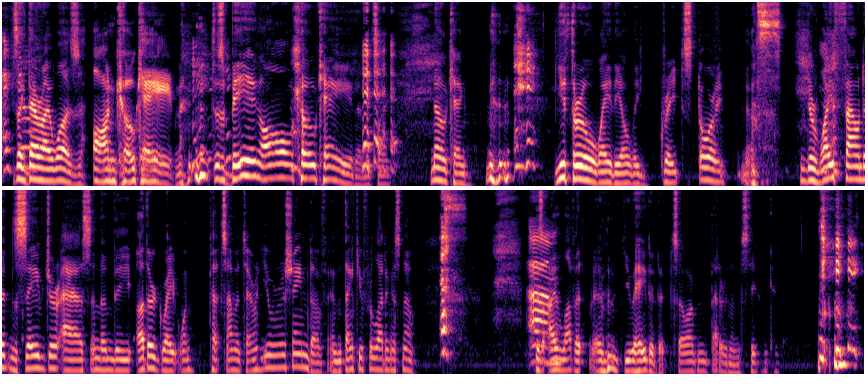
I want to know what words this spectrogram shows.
I It's feel like there I was on cocaine, just being all cocaine, and it's like, no, King, you threw away the only great story. No. Your wife found it and saved your ass, and then the other great one, Pet Sematary, you were ashamed of, and thank you for letting us know. Because I love it, and you hated it, so I'm better than Stephen King.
